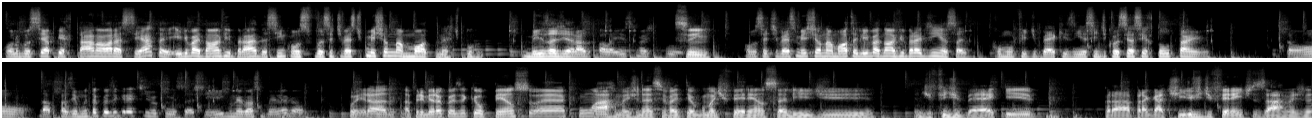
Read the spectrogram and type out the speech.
quando você apertar na hora certa, ele vai dar uma vibrada, assim, como se você estivesse tipo, mexendo na moto, né? Tipo, meio exagerado falar isso, mas tipo, Sim. como se você estivesse mexendo na moto ali, vai dar uma vibradinha, sabe? Como um feedbackzinho, assim, de que você acertou o time. Então, dá pra fazer muita coisa criativa com isso. Eu achei um negócio bem legal. Pô, irado. A primeira coisa que eu penso é com armas, né? Se vai ter alguma diferença ali de, de feedback pra gatilhos de diferentes armas, né?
